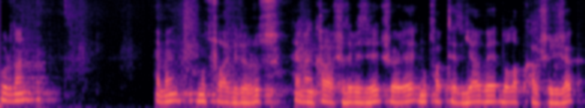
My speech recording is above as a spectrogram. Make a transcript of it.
Buradan hemen mutfağa giriyoruz. Hemen karşıda bizi şöyle mutfak tezgahı ve dolap karşılayacak.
